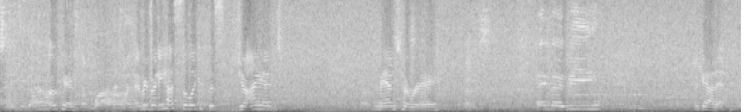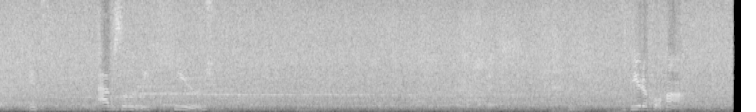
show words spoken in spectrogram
Okay. Everybody has to look at this giant manta ray. Hey, baby. Look at it. It's absolutely huge. Beautiful, huh?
